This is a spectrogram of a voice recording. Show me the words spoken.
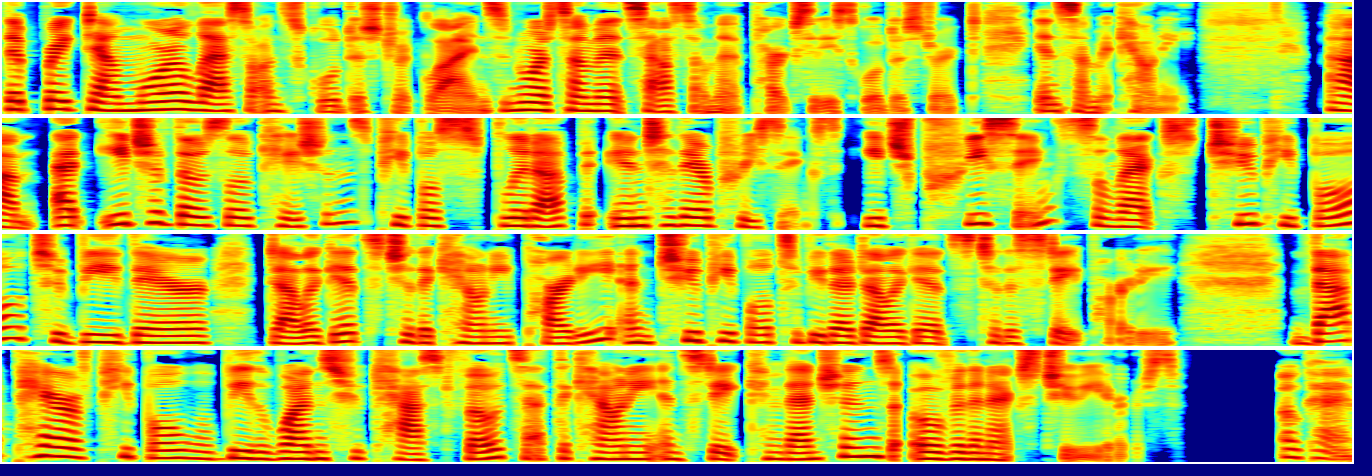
that break down more or less on school district lines North Summit, South Summit, Park City School District in Summit County. Um, at each of those locations, people split up into their precincts. Each precinct selects two people to be their delegates to the county party and two people to be their delegates to the state party. That pair of people will be the ones who cast votes at the county and state conventions over the next two years. Okay.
